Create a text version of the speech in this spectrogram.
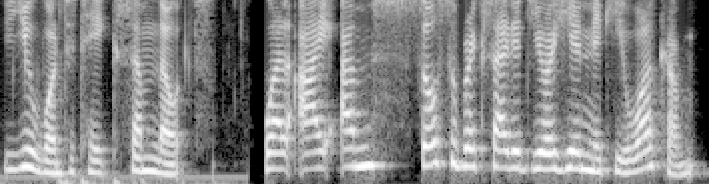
you want to take some notes. Well, I am so super excited you're here, Nikki. Welcome.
